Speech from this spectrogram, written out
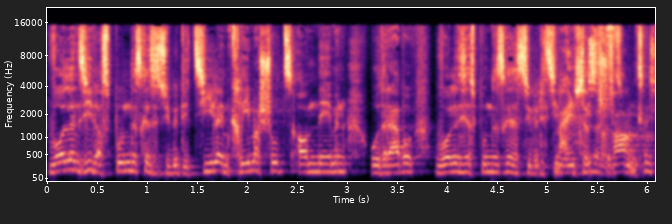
Wollen Sie das Bundesgesetz über die Ziele im Klimaschutz annehmen oder aber wollen Sie das Bundesgesetz über die Ziele Meinst im Klimaschutz annehmen?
